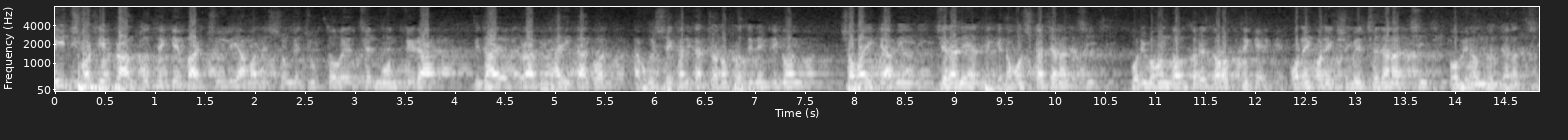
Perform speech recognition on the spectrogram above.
এই ছটি প্রান্ত থেকে ভার্চুয়ালি আমাদের সঙ্গে যুক্ত হয়েছেন, মন্ত্রীরা, বিধায়করা, বিধায়িকাগণ এবং সেখানকার জনপ্রতিনিধিগণ, সবাইকে আমি জেরানিয়া থেকে নমস্কার জানাচ্ছি। পরিবহন দপ্তরের তরফ থেকে অনেক অনেক শুভেচ্ছা জানাচ্ছি, অভিনন্দন জানাচ্ছি।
